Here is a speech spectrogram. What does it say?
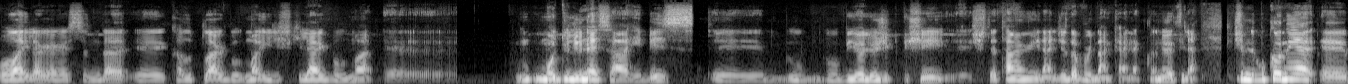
olaylar arasında e, kalıplar bulma, ilişkiler bulma e, modülüne sahibiz. E, bu, bu biyolojik bir şey. İşte Tanrı inancı da buradan kaynaklanıyor filan. Şimdi bu konuya e, e,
